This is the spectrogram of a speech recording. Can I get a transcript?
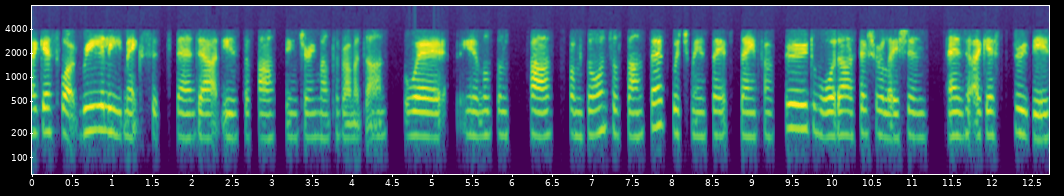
I guess what really makes it stand out is the fasting during month of Ramadan, where you know Muslims fast from dawn till sunset, which means they abstain from food, water, sexual relations, and I guess through this,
